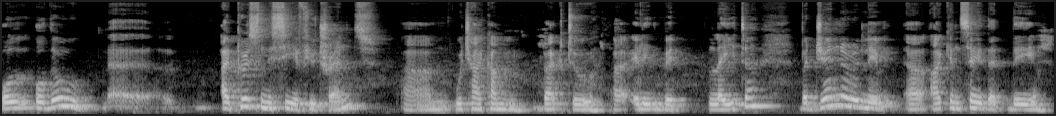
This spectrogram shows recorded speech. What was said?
Although uh, I personally see a few trends, um, which I come back to a little bit later, but generally I can say that the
